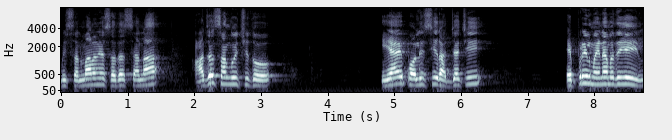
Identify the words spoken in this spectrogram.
मी सन्माननीय सदस्यांना आजच सांगू इच्छितो ए आय पॉलिसी राज्याची एप्रिल महिन्यामध्ये येईल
